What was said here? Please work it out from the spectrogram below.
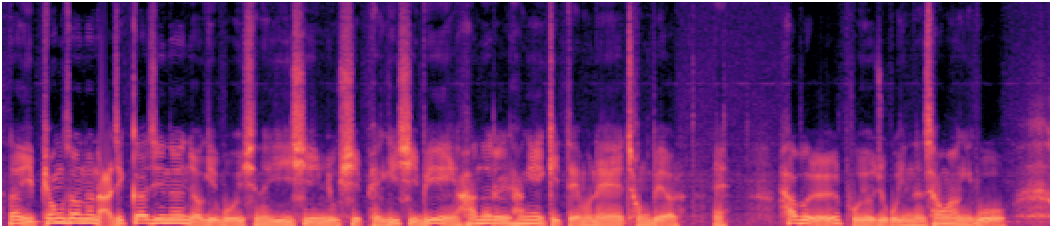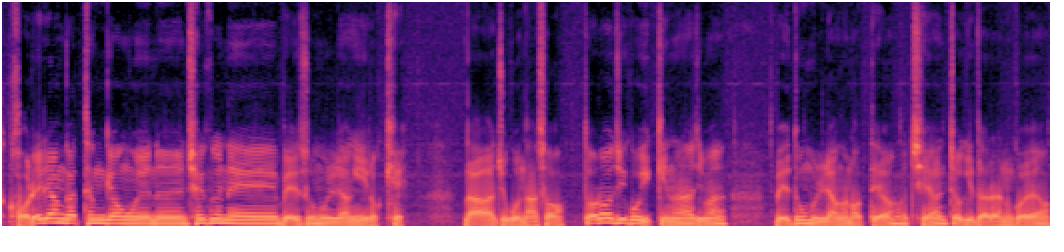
그다음 이평선은 아직까지는 여기 보이시는 20, 60, 120이 하늘을 향해 있기 때문에 정배열 예, 합을 보여주고 있는 상황이고 거래량 같은 경우에는 최근에 매수 물량이 이렇게 나와주고 나서 떨어지고 있기는 하지만 매도 물량은 어때요? 제한적이다라는 거예요.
